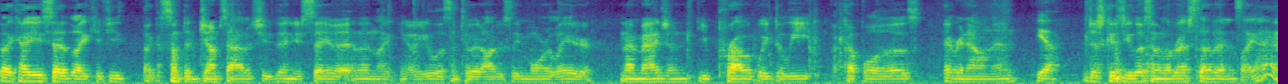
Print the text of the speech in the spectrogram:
like how you said like if you like if something jumps out at you, then you save it, and then like you know you listen to it obviously more later. And I imagine you probably delete a couple of those every now and then. Yeah. Just because you listen to the rest of it, and it's like, eh,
